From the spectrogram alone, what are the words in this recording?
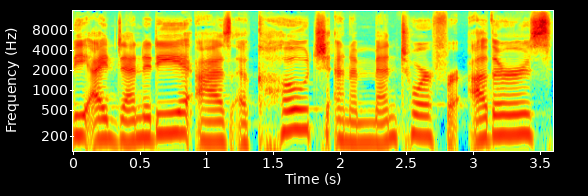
the identity as a coach and a mentor for others.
